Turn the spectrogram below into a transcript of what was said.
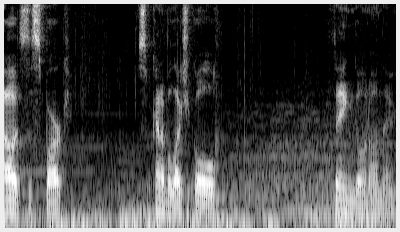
Oh, it's the spark. Some kind of electrical thing going on there.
